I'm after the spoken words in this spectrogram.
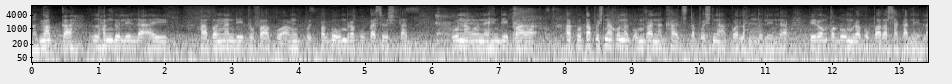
Makkah, alhamdulillah ay habang nandito pa ako, ang pag-uumra ko kasi Ustad, unang-una hindi pa ako tapos na ako nag-umra, nag-hajj, tapos na ako alhamdulillah. Pero ang pag-uumra ko para sa kanila.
